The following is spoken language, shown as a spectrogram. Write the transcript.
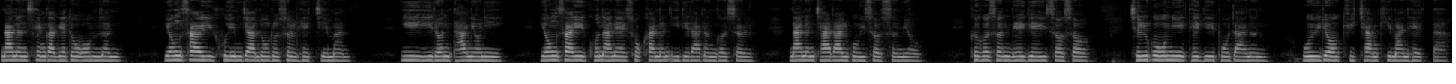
나는 생각에도 없는 영사의 후임자 노릇을 했지만 이 일은 당연히 영사의 고난에 속하는 일이라는 것을 나는 잘 알고 있었으며 그것은 내게 있어서 즐거움이 되기보다는 오히려 귀찮기만 했다.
